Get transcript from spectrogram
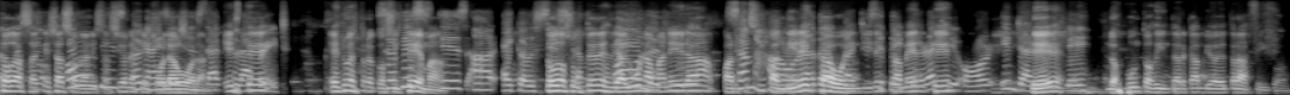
todas aquellas organizaciones que colaboran. Este. Es nuestro ecosistema. Todos ustedes de alguna you manera participan directa o indirectamente de los puntos de intercambio de tráfico.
